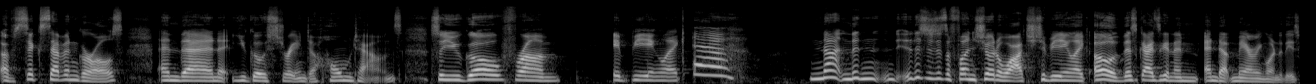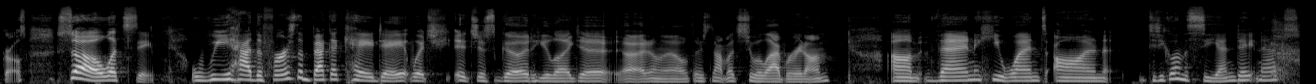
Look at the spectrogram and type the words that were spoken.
of six, seven girls, and then you go straight into hometowns. So you go from it being like, eh, not this is just a fun show to watch to being like oh this guy's gonna end up marrying one of these girls. So let's see. We had the first the becca k date which it's just good. He liked it. I don't know. There's not much to elaborate on. Um, then he went on did he go on the cn date next?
